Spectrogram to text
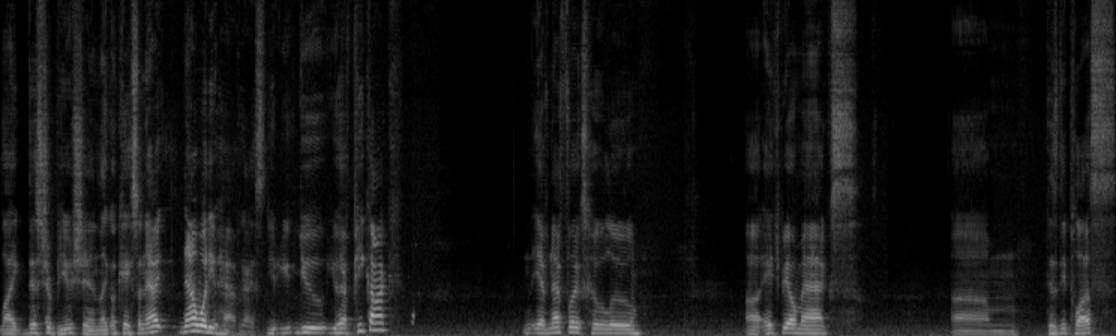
like distribution, like, okay, so now now what do you have, guys? You you you you have Peacock. You have Netflix, Hulu, uh, HBO Max, um, Disney Plus,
